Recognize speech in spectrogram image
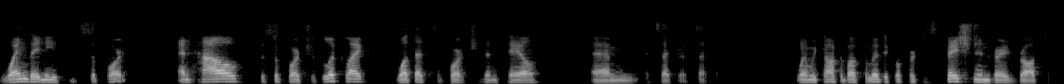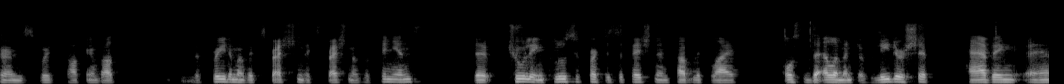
when they need support and how the support should look like, what that support should entail, um, et cetera, et cetera. When we talk about political participation in very broad terms, we're talking about the freedom of expression, expression of opinions, the truly inclusive participation in public life, also the element of leadership having uh,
